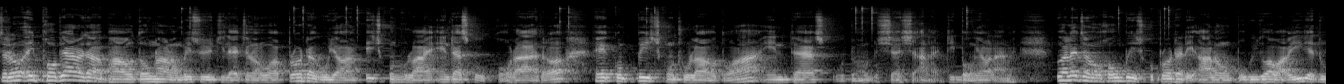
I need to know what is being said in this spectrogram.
ကျွန်တော်အဲ့ပေါ်ပြတော့ကြဘာကိုသုံးထားတော့မိတ်ဆွေကြည့်လိုက်ကျွန်တော်က product ကိုရောက်ရင် page controller ရဲ့ index ကိုခေါ်တာဆိုတော့ဟဲ့ page controller ကိုတော့ index ကိုကျွန်တော်ရှာရှာလိုက်ဒီပုံရောက်လာမယ်သူကလည်းကျွန်တော် home page ကို product တွေအားလုံးပို့ပြီးသွားပါပြီတဲ့သူ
